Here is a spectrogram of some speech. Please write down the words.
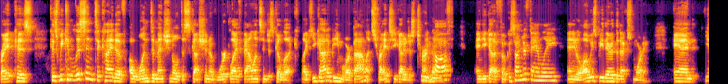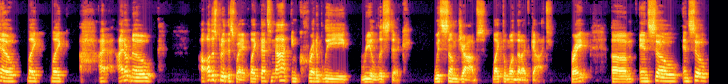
right? Because because we can listen to kind of a one dimensional discussion of work life balance and just go, look, like you got to be more balanced, right? So you got to just turn mm-hmm. it off and you got to focus on your family and it'll always be there the next morning and you know like like i i don't know i'll just put it this way like that's not incredibly realistic with some jobs like the one that i've got right um, and so and so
